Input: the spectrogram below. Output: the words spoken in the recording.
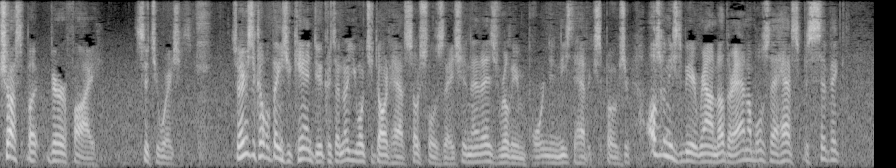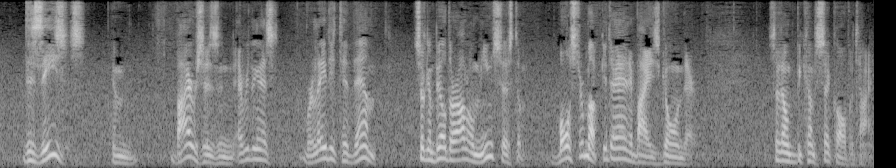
trust but verify situations. So here's a couple things you can do because I know you want your dog to have socialization, and that is really important. It needs to have exposure. Also it needs to be around other animals that have specific diseases and viruses and everything that's related to them, so it can build their autoimmune system, bolster them up, get their antibodies going there, so they don't become sick all the time.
